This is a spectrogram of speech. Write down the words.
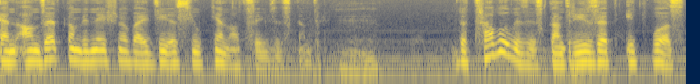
And on that combination of ideas, you cannot save this country. Mm-hmm. The trouble with this country is that it was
